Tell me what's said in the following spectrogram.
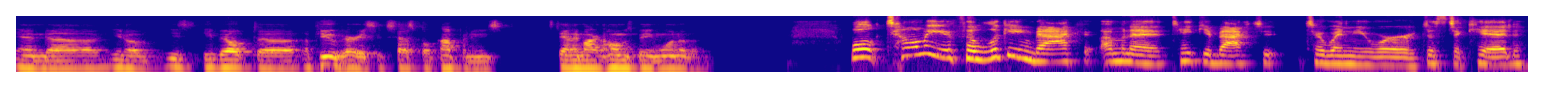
And, uh, you know, he built uh, a few very successful companies, Stanley Martin Homes being one of them. Well, tell me, so looking back, I'm going to take you back to, to when you were just a kid,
